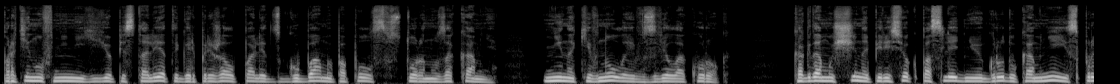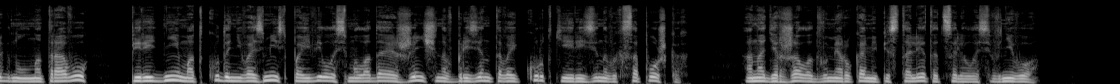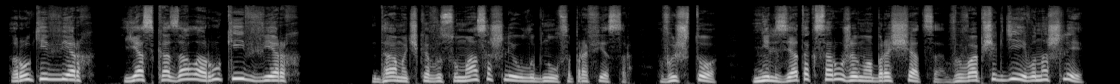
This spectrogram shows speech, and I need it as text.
Протянув Нине ее пистолет, Игорь прижал палец к губам и пополз в сторону за камни. Нина кивнула и взвела курок. Когда мужчина пересек последнюю груду камней и спрыгнул на траву, перед ним, откуда ни возьмись, появилась молодая женщина в брезентовой куртке и резиновых сапожках. Она держала двумя руками пистолет и целилась в него. «Руки вверх! Я сказала, руки вверх!» «Дамочка, вы с ума сошли?» — улыбнулся профессор. «Вы что, нельзя так с оружием обращаться? Вы вообще где его нашли?»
